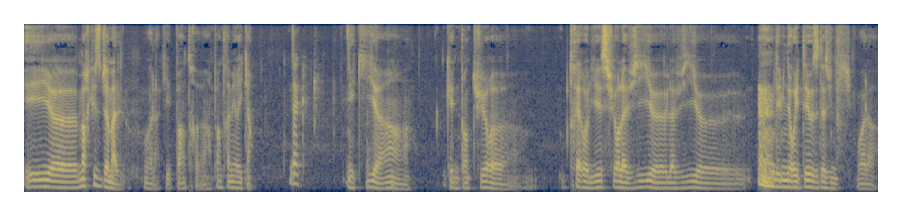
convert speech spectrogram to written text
et euh, Marcus Jamal, voilà, qui est peintre, un peintre américain D'accord. et qui a, un- qui a une peinture euh, très reliée sur la vie, euh, la vie euh, des minorités aux États-Unis. Voilà.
